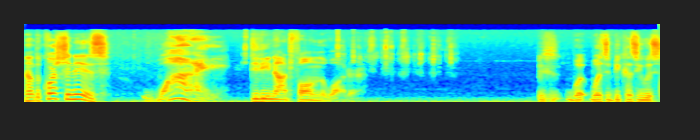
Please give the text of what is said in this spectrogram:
Now, the question is, why did he not fall in the water? Was it because he was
